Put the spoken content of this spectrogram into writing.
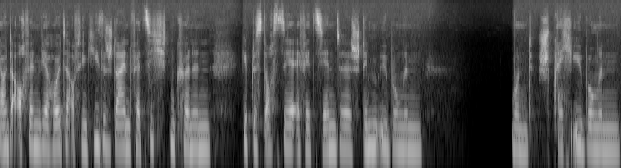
Ja, und auch wenn wir heute auf den Kieselstein verzichten können, gibt es doch sehr effiziente Stimmübungen und Sprechübungen,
